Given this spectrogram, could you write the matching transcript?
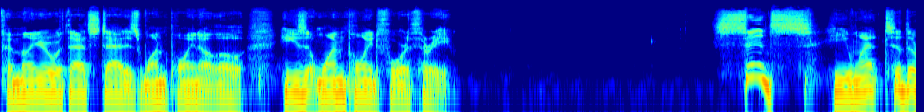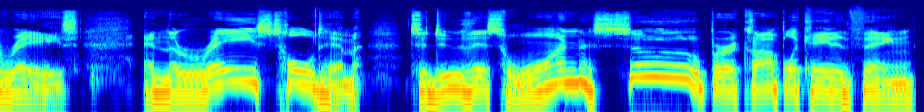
familiar with that stat is 1.00. He's at 1.43. Since he went to the Rays and the Rays told him to do this one super complicated thing,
